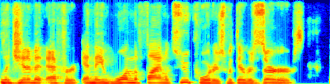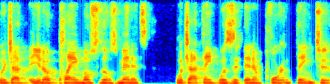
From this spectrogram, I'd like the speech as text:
legitimate effort, and they won the final two quarters with their reserves, which I, you know, playing most of those minutes, which I think was an important thing too.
